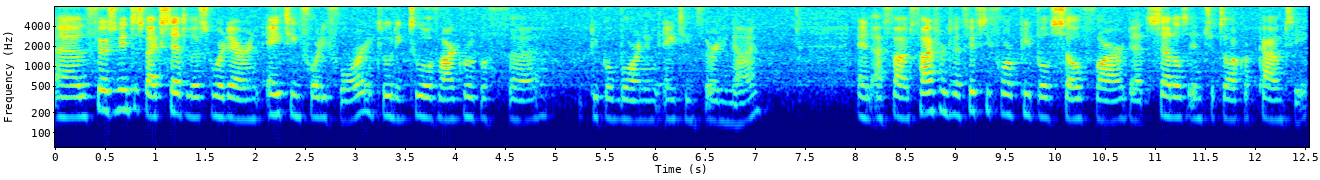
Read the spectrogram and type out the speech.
Uh, the first Winterswijk settlers were there in 1844, including two of our group of uh, people born in 1839. And I found 554 people so far that settled in Chautauqua County.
